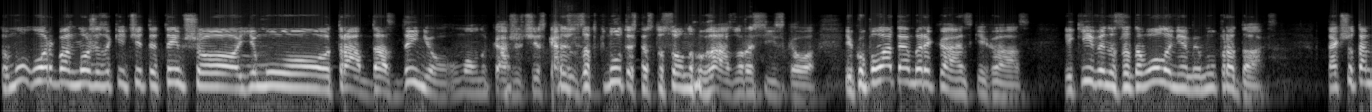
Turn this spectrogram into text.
Тому Орбан може закінчити тим, що йому Трамп дасть диню, умовно кажучи, скаже заткнутися стосовно газу російського і купувати американський газ, який він з задоволенням йому продасть. Так що там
